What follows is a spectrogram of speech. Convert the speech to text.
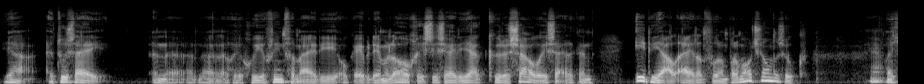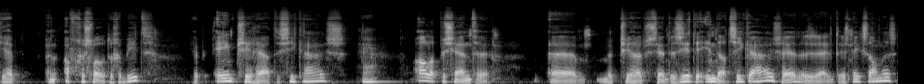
Ja, en toen zei een, een, een goede vriend van mij, die ook epidemioloog is, die zei: Ja, Curaçao is eigenlijk een ideaal eiland voor een promotieonderzoek. Ja. Want je hebt een afgesloten gebied, je hebt één psychiatrisch ziekenhuis. Ja. Alle patiënten uh, met psychiatrische patiënten zitten in dat ziekenhuis, hè, er, is, er is niks anders.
